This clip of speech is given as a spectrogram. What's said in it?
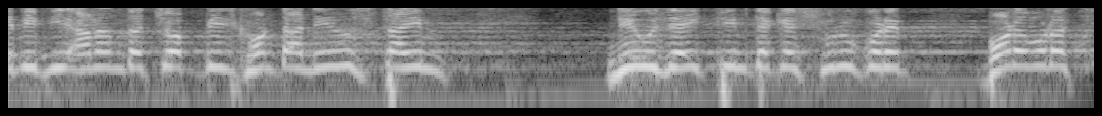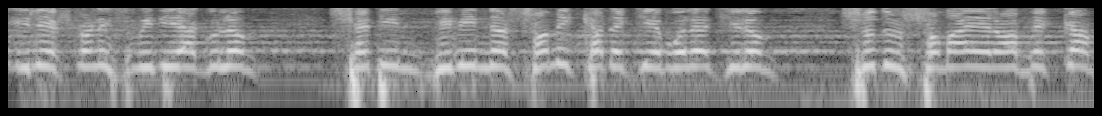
ABP Ananda চব্বিশ ঘণ্টা নিউজ টাইম, নিউজ এইটিন থেকে শুরু করে বড় বড় ইলেকট্রনিক্স মিডিয়াগুলো সেদিন বিভিন্ন সমীক্ষা দেখিয়ে বলেছিল শুধু সময়ের অপেক্ষা।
